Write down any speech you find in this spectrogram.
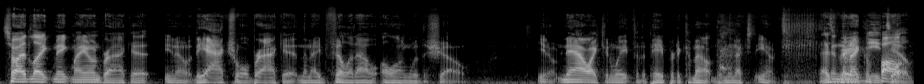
So I'd like make my own bracket, you know, the actual bracket, and then I'd fill it out along with the show you know, now I can wait for the paper to come out and then the next, you know, That's and then I can follow.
